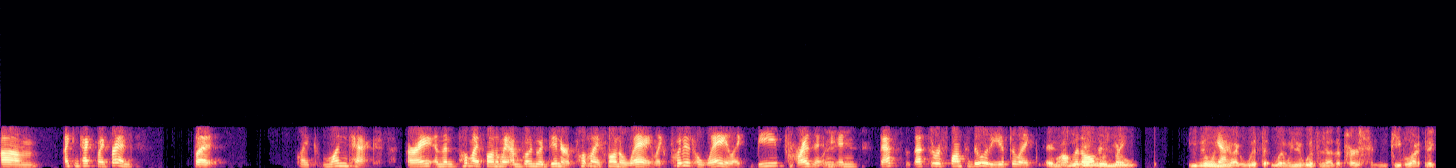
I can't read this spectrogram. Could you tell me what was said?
um i can text my friend but like one text all right and then put my phone away i'm going to a dinner put my phone away like put it away like be present and, that's that's the responsibility you have to like And with all this when like even when Yeah. you're like with when when you're with another person, people are like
